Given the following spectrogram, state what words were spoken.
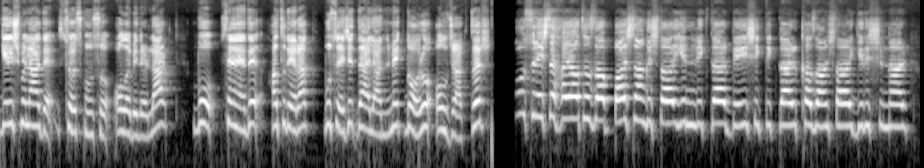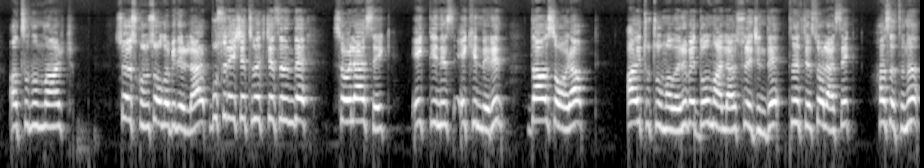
gelişmeler de söz konusu olabilirler. Bu senede hatırlayarak bu süreci değerlendirmek doğru olacaktır. Bu süreçte hayatınızda başlangıçlar, yenilikler, değişiklikler, kazançlar, girişimler, atılımlar söz konusu olabilirler. Bu süreçte tırnak içerisinde söylersek ektiğiniz ekinlerin daha sonra ay tutulmaları ve dolunaylar sürecinde tırnak içerisinde söylersek hasatını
